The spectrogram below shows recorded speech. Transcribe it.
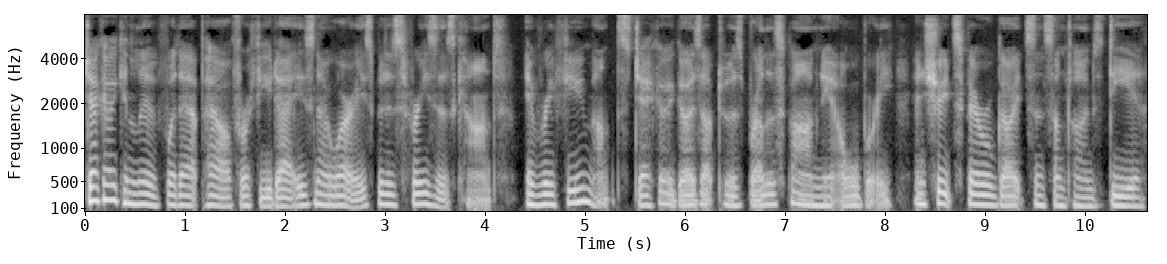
Jacko can live without power for a few days, no worries, but his freezers can't. Every few months, Jacko goes up to his brother's farm near Albury and shoots feral goats and sometimes deer.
